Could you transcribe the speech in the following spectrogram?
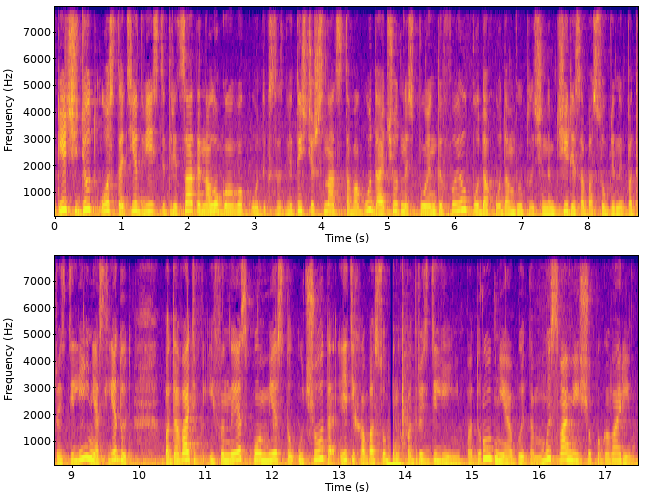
Речь идет о статье 230 Налогового кодекса. С 2016 года отчетность по НДФЛ по доходам, выплаченным через обособленные подразделения, следует подавать в ИФНС по месту учета этих обособленных подразделений. Подробнее об этом мы с вами еще поговорим.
